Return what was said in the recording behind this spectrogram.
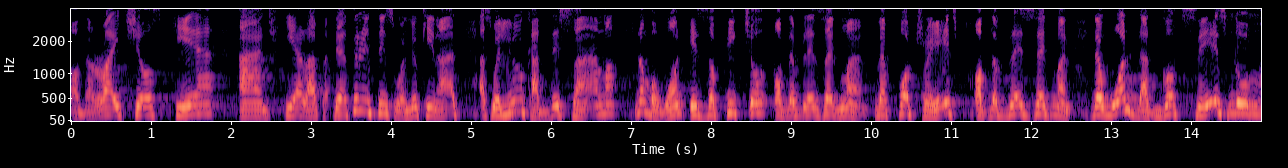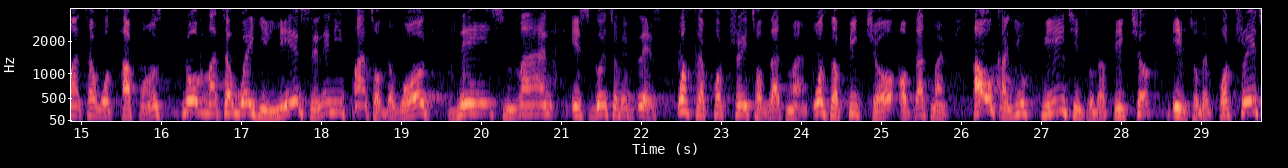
of the righteous here and hereafter. There are three things we're looking at as we look at this psalm. Number one is the picture of the blessed man, the portrait of the blessed man, the one that God says no matter what happens, no matter where he lives in any part of the world, this man is going to be blessed. What's the portrait of that man? What's the picture of that man? How can you fit into the picture, into the portrait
